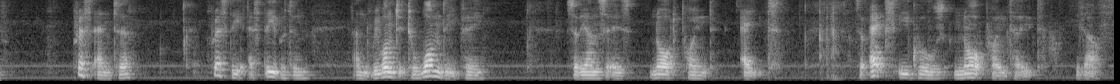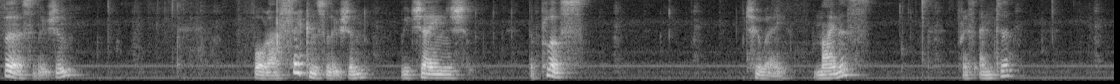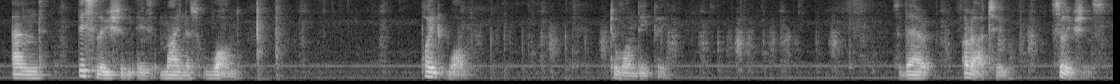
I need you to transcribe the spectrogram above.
press enter, press the SD button and we want it to 1 dp so the answer is 0.8. So x equals 0.8 is our first solution. For our second solution, we change the plus to a minus, press enter, and this solution is minus 1, 0.1 to 1 dp. So there are our two solutions.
